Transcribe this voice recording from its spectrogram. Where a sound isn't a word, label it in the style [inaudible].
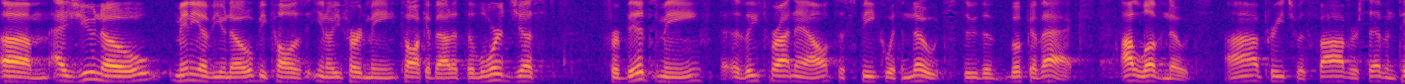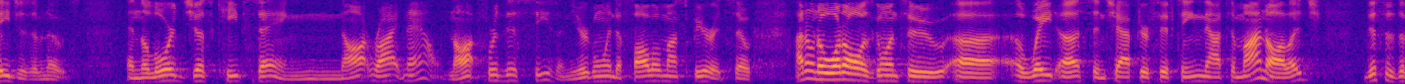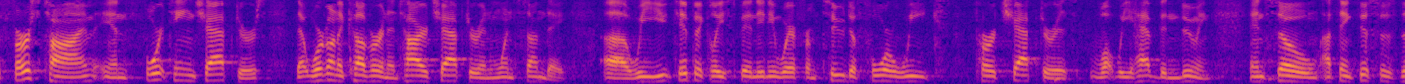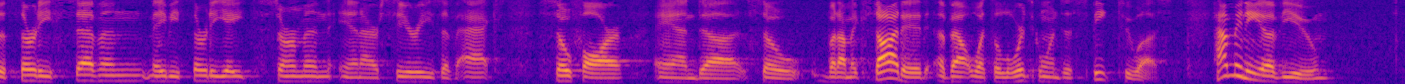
Um, as you know, many of you know, because you know you've heard me talk about it. The Lord just forbids me, at least right now, to speak with notes through the book of Acts. I love notes. I preach with five or seven pages of notes. And the Lord just keeps saying, Not right now, not for this season. You're going to follow my spirit. So I don't know what all is going to uh, await us in chapter 15. Now, to my knowledge, this is the first time in 14 chapters that we're going to cover an entire chapter in one Sunday. Uh, we typically spend anywhere from two to four weeks per chapter, is what we have been doing. And so I think this is the 37, maybe 38th sermon in our series of Acts so far. And uh, so, but I'm excited about what the Lord's going to speak to us. How many of you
